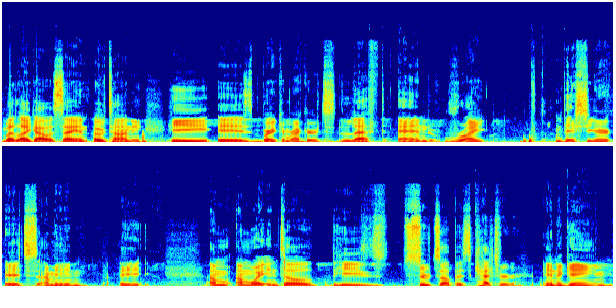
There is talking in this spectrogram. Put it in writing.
But like I was saying, Ohtani, he is breaking records left and right this year. It's, I mean, it, I'm I'm waiting until he suits up as catcher in a game.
